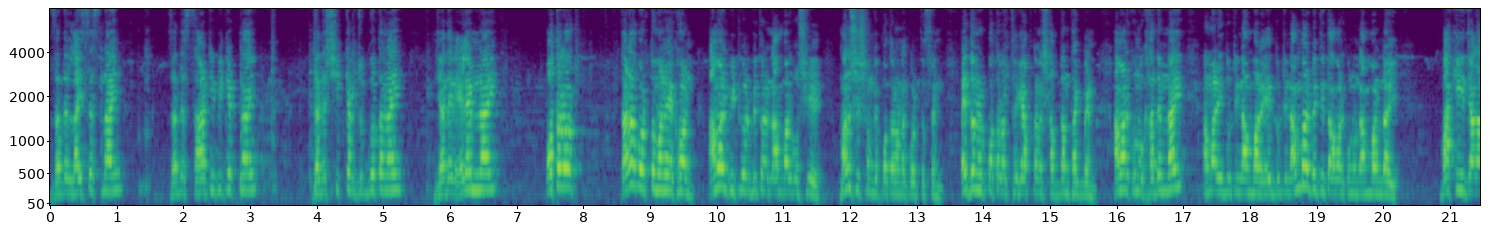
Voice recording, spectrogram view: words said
যাদের লাইসেন্স নাই, যাদের সার্টিফিকেট নাই, যাদের শিক্ষার যোগ্যতা নাই, যাদের এলএম নাই, প্রতারক, তারা বর্তমানে এখন আমার ভিডিওর ভিতরে নাম্বার বসিয়ে মানুষের সঙ্গে প্রতারণা করতেছেন। এই ধরনের প্রতারক থেকে আপনারা সাবধান থাকবেন। আমার কোনো খাদেম নাই, আমার এই দুটি নাম্বার এই দুটি নাম্বার ব্যতীত আমার কোনো নাম্বার নাই। বাকি যারা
